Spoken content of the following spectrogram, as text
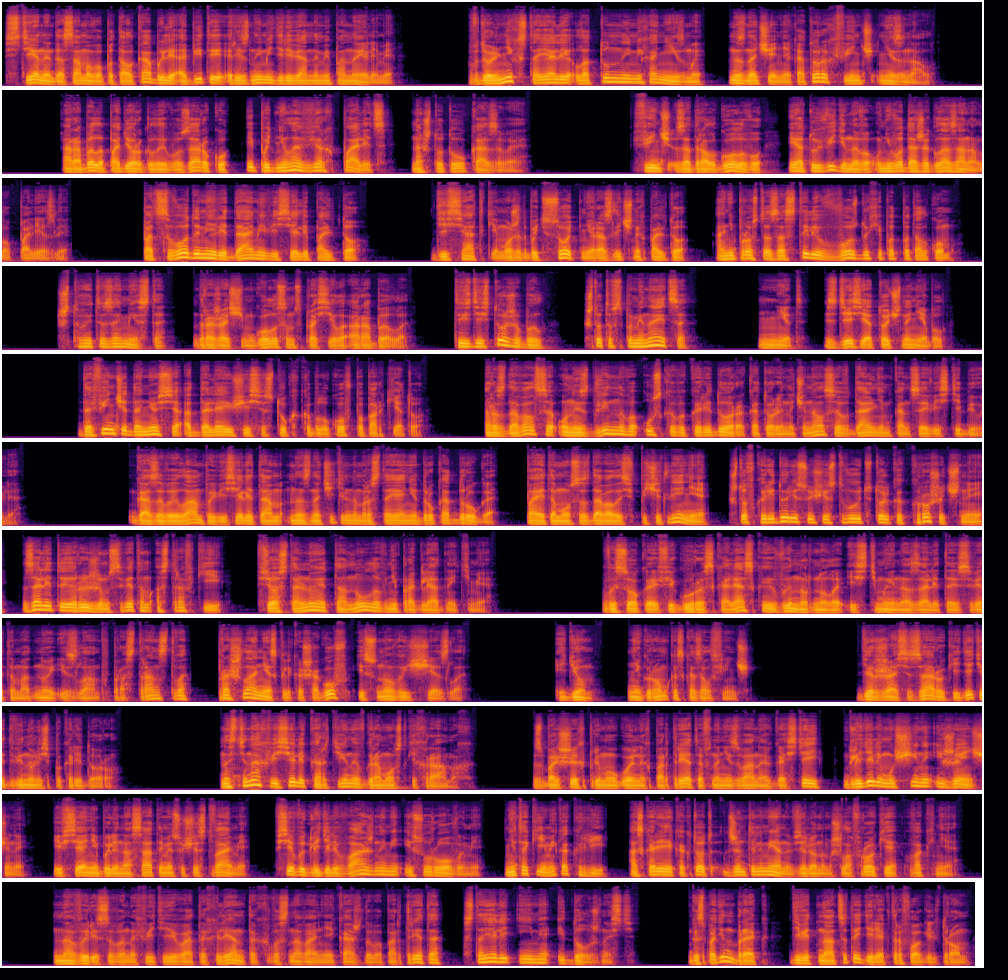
Стены до самого потолка были обиты резными деревянными панелями. Вдоль них стояли латунные механизмы, назначение которых Финч не знал. Арабелла подергала его за руку и подняла вверх палец, на что-то указывая. Финч задрал голову, и от увиденного у него даже глаза на лоб полезли. Под сводами рядами висели пальто. Десятки, может быть, сотни различных пальто. Они просто застыли в воздухе под потолком. «Что это за место?» – дрожащим голосом спросила Арабелла. «Ты здесь тоже был? Что-то вспоминается?» «Нет, здесь я точно не был». До Финча донесся отдаляющийся стук каблуков по паркету. Раздавался он из длинного узкого коридора, который начинался в дальнем конце вестибюля. Газовые лампы висели там на значительном расстоянии друг от друга, поэтому создавалось впечатление, что в коридоре существуют только крошечные, залитые рыжим светом островки, все остальное тонуло в непроглядной тьме. Высокая фигура с коляской вынырнула из тьмы на залитое светом одной из ламп пространство, прошла несколько шагов и снова исчезла. «Идем», — негромко сказал Финч. Держась за руки, дети двинулись по коридору. На стенах висели картины в громоздких рамах. С больших прямоугольных портретов на незваных гостей глядели мужчины и женщины, и все они были носатыми существами, все выглядели важными и суровыми, не такими, как Ри, а скорее как тот джентльмен в зеленом шлафроке в окне. На вырисованных витиеватых лентах в основании каждого портрета стояли имя и должность. Господин Брэк, 19-й директор Фогельтром.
